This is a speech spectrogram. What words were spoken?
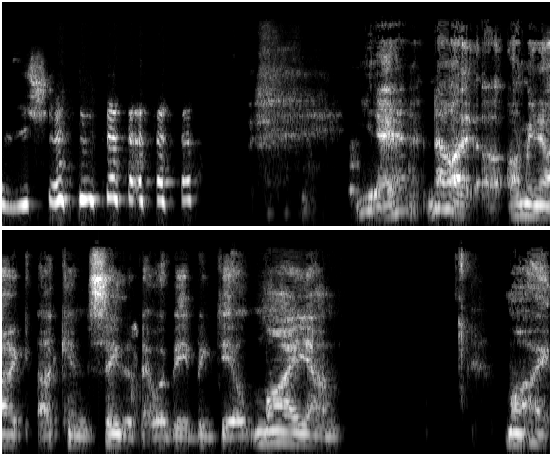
position. yeah, no, I, I mean, I, I can see that that would be a big deal. My um, my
